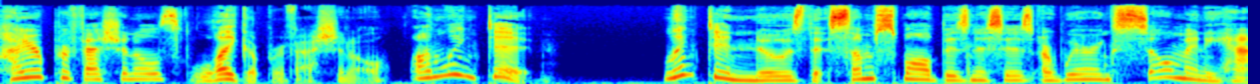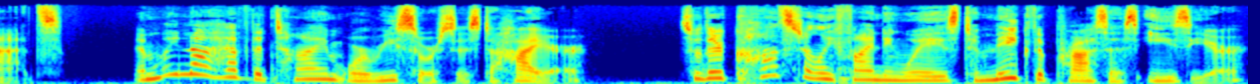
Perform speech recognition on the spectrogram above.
Hire professionals like a professional on LinkedIn. LinkedIn knows that some small businesses are wearing so many hats and might not have the time or resources to hire. So they're constantly finding ways to make the process easier.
